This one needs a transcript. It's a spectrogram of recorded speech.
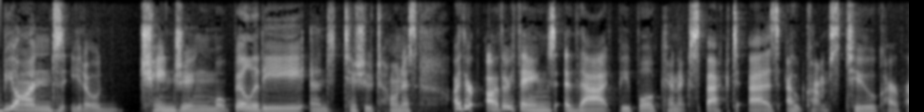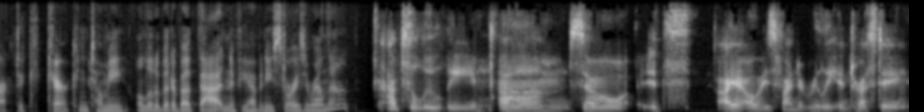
beyond, you know, changing mobility and tissue tonus, are there other things that people can expect as outcomes to chiropractic care? Can you tell me a little bit about that and if you have any stories around that? Absolutely. Um, so it's I always find it really interesting.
